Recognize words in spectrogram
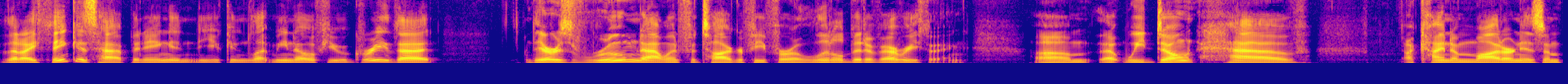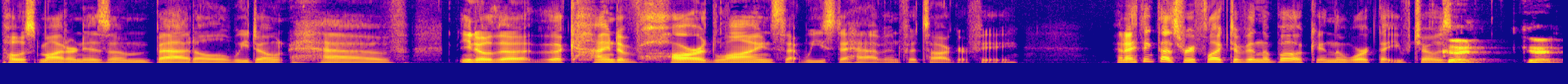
that I think is happening, and you can let me know if you agree that there's room now in photography for a little bit of everything. Um, that we don't have a kind of modernism, postmodernism battle. We don't have, you know, the the kind of hard lines that we used to have in photography. And I think that's reflective in the book, in the work that you've chosen. Good, good.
